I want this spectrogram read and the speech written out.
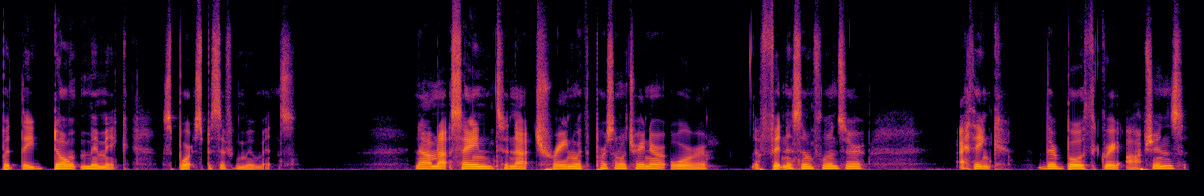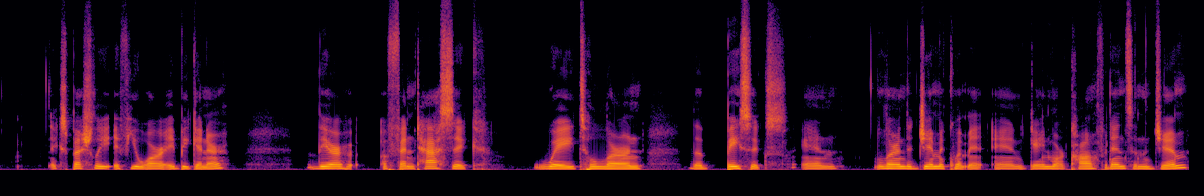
but they don't mimic sport specific movements. Now, I'm not saying to not train with a personal trainer or a fitness influencer. I think they're both great options, especially if you are a beginner. They're a fantastic way to learn the basics and learn the gym equipment and gain more confidence in the gym.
